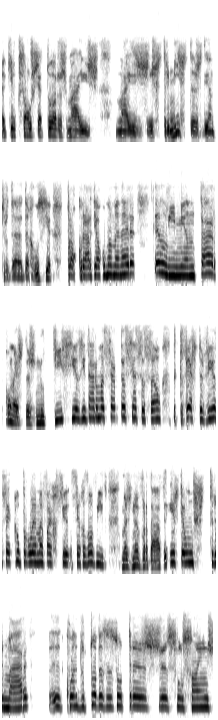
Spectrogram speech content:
aquilo que são os setores mais, mais extremistas dentro da, da Rússia, procurar de alguma maneira alimentar com estas notícias e dar uma certa sensação de que desta vez é que o problema vai ser, resolvido. Mas, na verdade, verdade, este é um extremar eh, quando todas as outras eh, soluções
